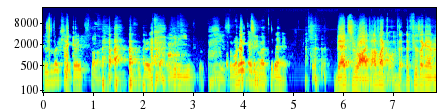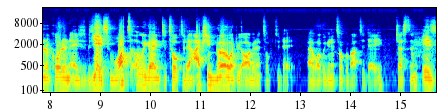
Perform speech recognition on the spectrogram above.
This is actually a great start. This is a great start. We're going to use this. So, what are we talking about today? That's right. I've like it feels like I haven't recorded in ages. But yes, what are we going to talk today? I actually know what we are going to talk today. Uh, what we're going to talk about today, Justin, is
